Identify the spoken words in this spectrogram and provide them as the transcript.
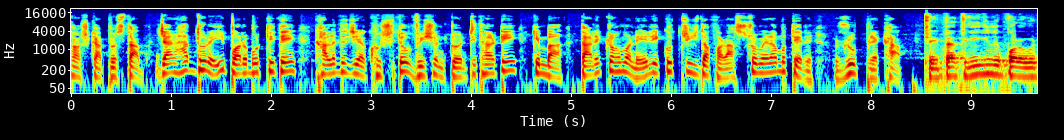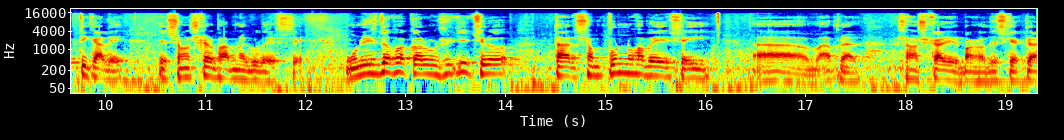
সংস্কার প্রস্তাব, যার হাত ধরেই পরবর্তীতে খালেদা জিয়া ঘোষিত ভিশন টোয়েন্টি থার্টি কিংবা তারেক রহমানের একত্রিশ দফা রাষ্ট্র মেরামতের রূপরেখা। সেটা থেকেই কিন্তু পরবর্তীকালে যে সংস্কার ভাবনাগুলো এসছে। উনিশ দফা কর্মসূচি ছিল তার সম্পূর্ণভাবে সেই আপনার সংস্কারের বাংলাদেশকে একটা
